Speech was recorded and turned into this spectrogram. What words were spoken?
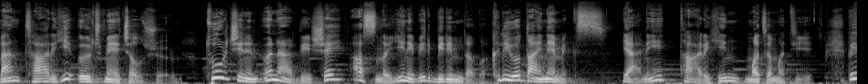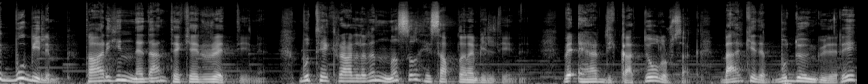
Ben tarihi ölçmeye çalışıyorum. Turçin'in önerdiği şey aslında yeni bir bilim dalı. Clio Dynamics yani tarihin matematiği. Ve bu bilim tarihin neden tekerrür ettiğini, bu tekrarların nasıl hesaplanabildiğini ve eğer dikkatli olursak belki de bu döngüleri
